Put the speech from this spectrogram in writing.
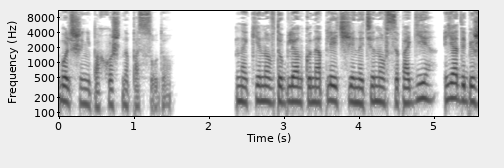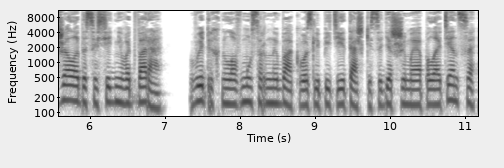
больше не похож на посуду. Накинув дубленку на плечи и натянув сапоги, я добежала до соседнего двора, вытряхнула в мусорный бак возле пятиэтажки содержимое полотенце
